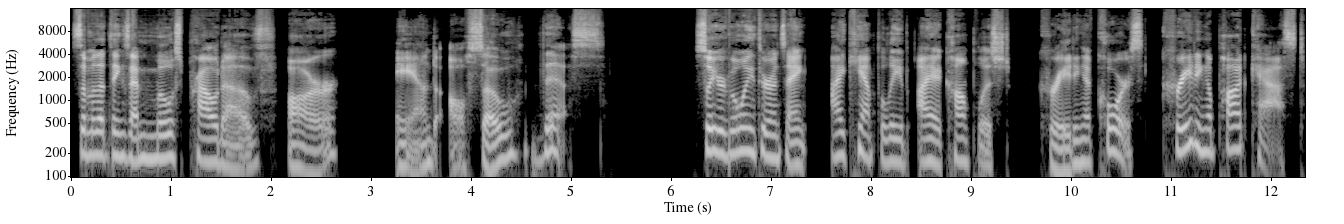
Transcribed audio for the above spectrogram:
Some of the things I'm most proud of are and also this. So you're going through and saying, I can't believe I accomplished creating a course, creating a podcast,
